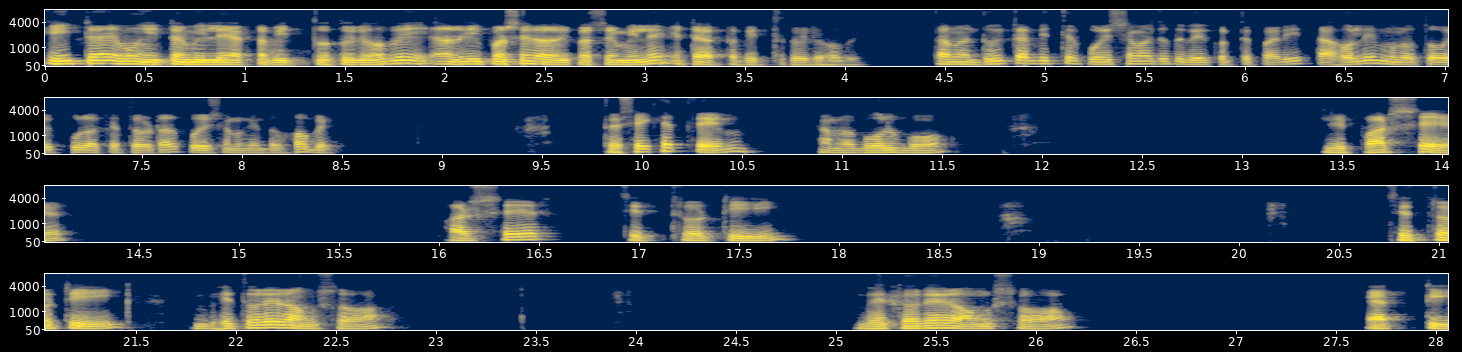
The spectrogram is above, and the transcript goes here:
এইটা এবং এটা মিলে একটা বৃত্ত তৈরি হবে, আর এই পাশে আর এই পাশে মিলে এটা একটা বৃত্ত তৈরি হবে। তার মানে দুইটা বৃত্তের পরিসীমা যদি বের করতে পারি, তাহলে মূলত ওই পুরো ক্ষেত্রটার পরিসীমা কিন্তু হবে। তো সেই ক্ষেত্রে আমরা বলব যে পার্শ্বের পার্শ্বের চিত্রটি চিত্রটি ভেতরের অংশ ভেতরের অংশ একটি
